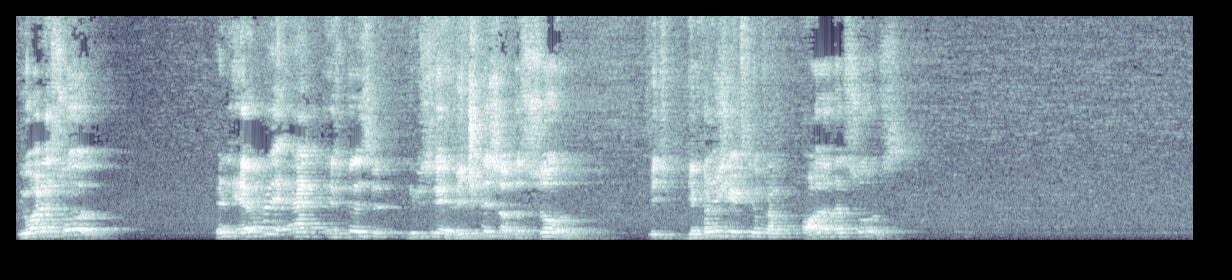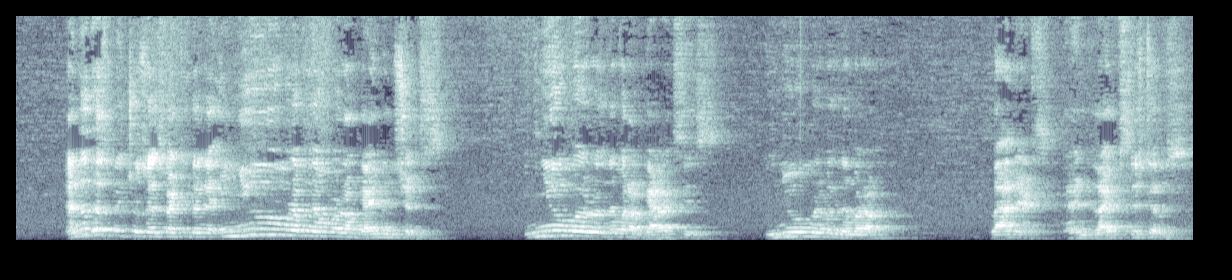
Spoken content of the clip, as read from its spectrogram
You are a soul. And every experience gives you a richness of the soul, which differentiates you from all other souls. Another spiritual science fact is that there are innumerable number of dimensions, innumerable number of galaxies, innumerable number of planets and life systems.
